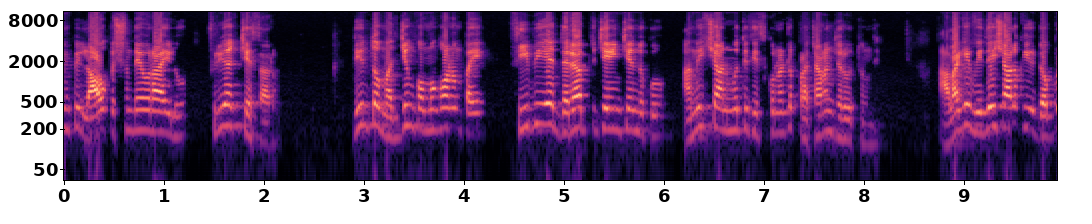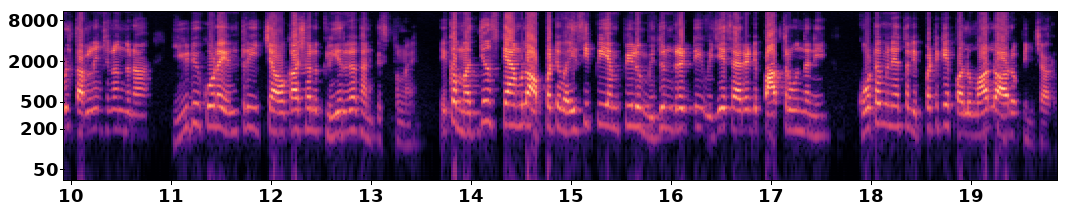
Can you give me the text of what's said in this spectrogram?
ఎంపీ లావు కృష్ణదేవరాయలు ఫిర్యాదు చేశారు. దీంతో మద్యం కుంభకోణంపై సిబిఐ దర్యాప్తు చేయించేందుకు అమిత్ షా అనుమతి తీసుకున్నట్లు ప్రచారం జరుగుతుంది. అలాగే విదేశాలకు ఈ డబ్బులు తరలించినందున ఈడీ కూడా ఎంట్రీ ఇచ్చే అవకాశాలు క్లియర్గా కనిపిస్తున్నాయి. ఇక మద్యం స్కామ్లో అప్పటి వైసీపీ ఎంపీలు మిథున్ రెడ్డి విజయసాయిరెడ్డి పాత్ర ఉందని కూటమి నేతలు ఇప్పటికే పలుమార్లు ఆరోపించారు.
